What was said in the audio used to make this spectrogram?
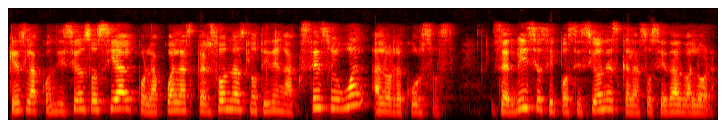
que es la condición social por la cual las personas no tienen acceso igual a los recursos, servicios y posiciones que la sociedad valora.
